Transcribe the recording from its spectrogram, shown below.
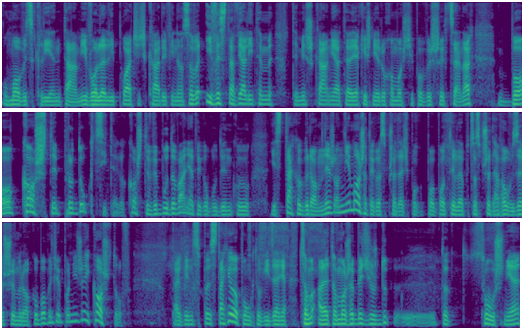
umowy z klientami, woleli płacić kary finansowe i wystawiali te, te mieszkania, te jakieś nieruchomości po wyższych cenach, bo koszty produkcji tego, koszty wybudowania tego budynku jest tak ogromny, że on nie może tego sprzedać po, po, po tyle, co sprzedawał w zeszłym roku, bo będzie poniżej kosztów. Tak więc z takiego punktu widzenia, co, ale to może być już to słusznie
